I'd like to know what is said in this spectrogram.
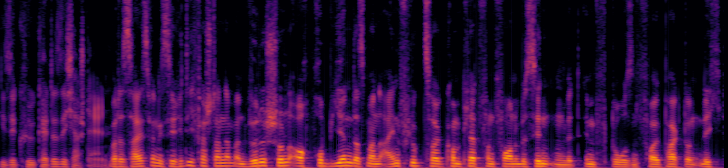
diese Kühlkette sicherstellen. Aber das heißt, wenn ich Sie richtig verstanden habe, man würde schon auch probieren, dass man ein Flugzeug komplett von vorne bis hinten mit Impfdosen vollpackt und nicht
